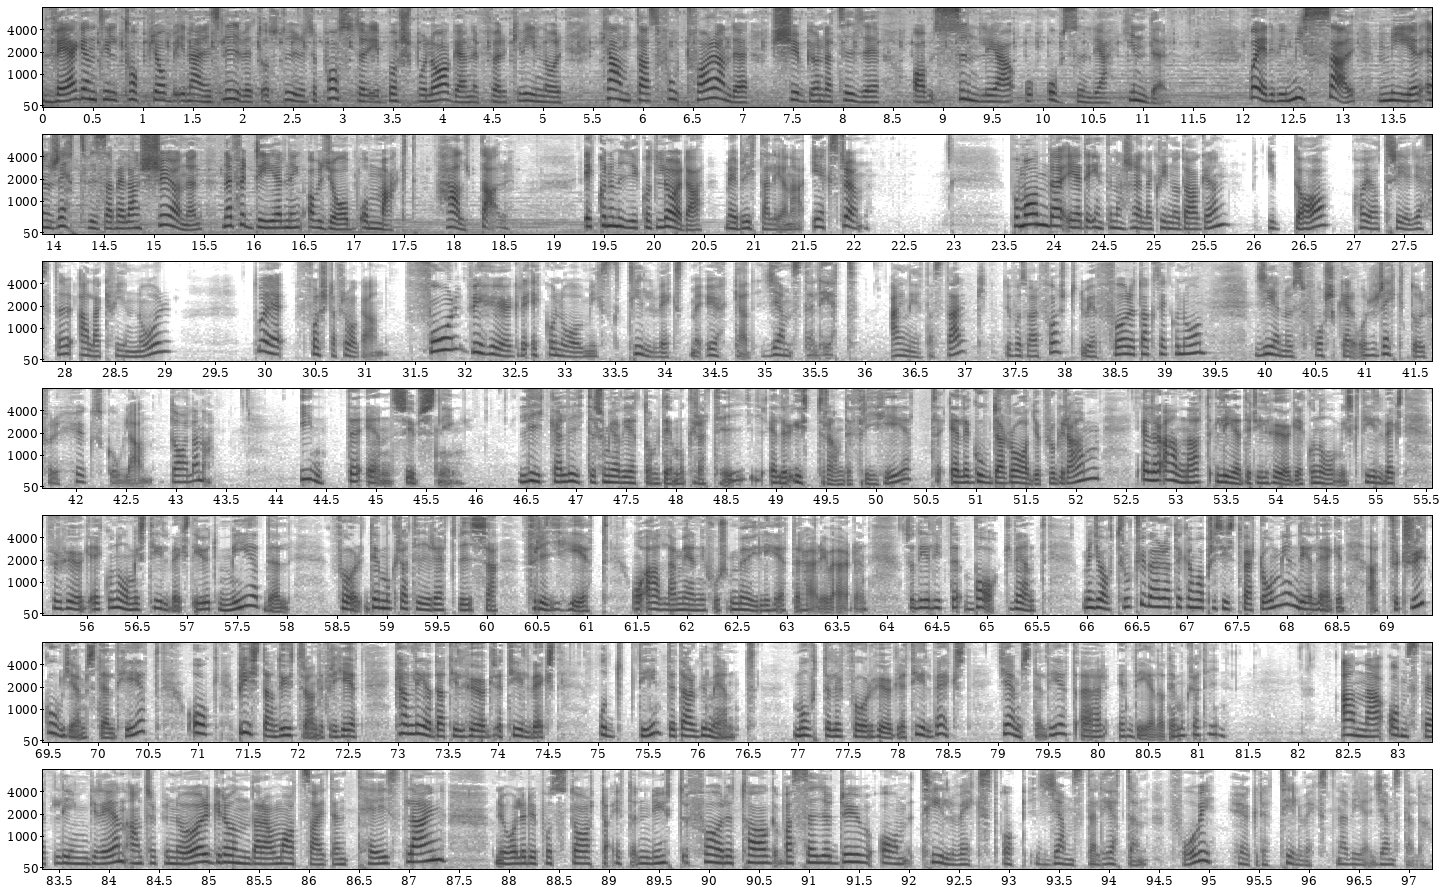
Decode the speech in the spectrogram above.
Vägen till toppjobb i näringslivet och styrelseposter i börsbolagen för kvinnor kantas fortfarande 2010 av synliga och osynliga hinder. Vad är det vi missar mer än rättvisa mellan könen när fördelning av jobb och makt haltar? Ekonomi gick åt lördag med Britta-Lena Ekström. På måndag är det internationella kvinnodagen. Idag har jag tre gäster, alla kvinnor. Då är första frågan, får vi högre ekonomisk tillväxt med ökad jämställdhet? Agneta Stark, du får svara först. Du är företagsekonom, genusforskare och rektor för Högskolan Dalarna. Inte en susning. Lika lite som jag vet om demokrati eller yttrandefrihet eller goda radioprogram eller annat leder till hög ekonomisk tillväxt. För hög ekonomisk tillväxt är ju ett medel för demokrati, rättvisa, frihet och alla människors möjligheter här i världen. Så det är lite bakvänt. Men jag tror tyvärr att det kan vara precis tvärtom i en del lägen. Att förtryck, ojämställdhet och bristande yttrandefrihet kan leda till högre tillväxt. Och det är inte ett argument mot eller för högre tillväxt. Jämställdhet är en del av demokratin. Anna Omstedt Lindgren, entreprenör, grundare av matsajten Tasteline. Nu håller du på att starta ett nytt företag. Vad säger du om tillväxt och jämställdheten? Får vi högre tillväxt när vi är jämställda?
